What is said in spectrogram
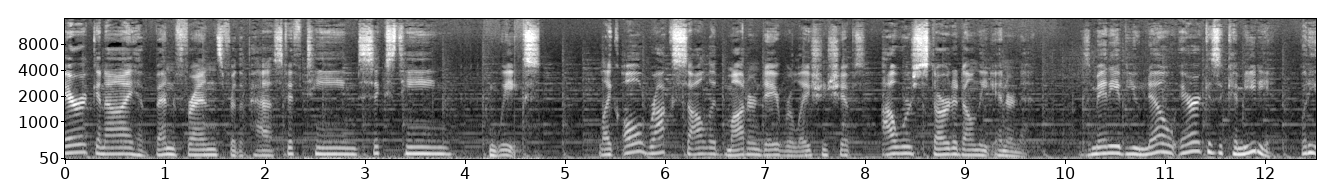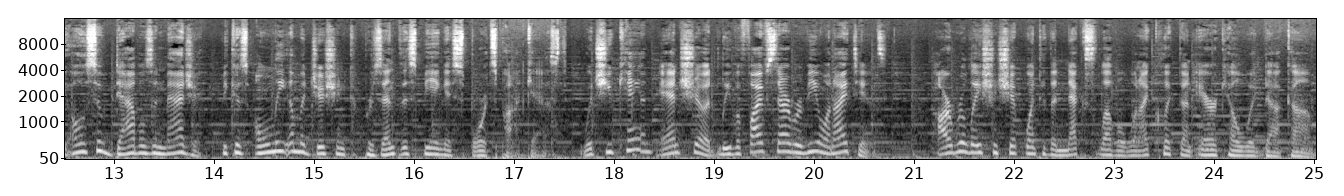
Eric and I have been friends for the past 15, 16 weeks. Like all rock solid modern day relationships, ours started on the internet. As many of you know, Eric is a comedian, but he also dabbles in magic because only a magician could present this being a sports podcast, which you can and should leave a five star review on iTunes. Our relationship went to the next level when I clicked on erichellwig.com,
